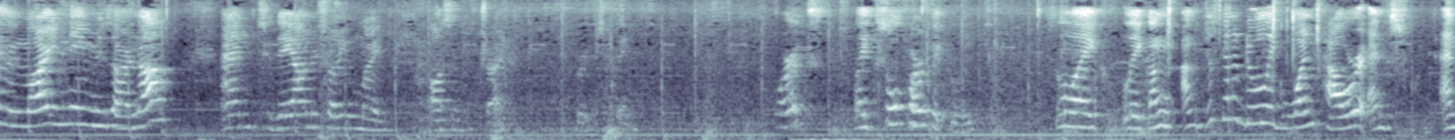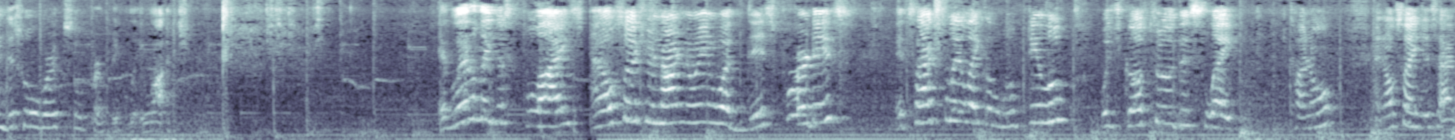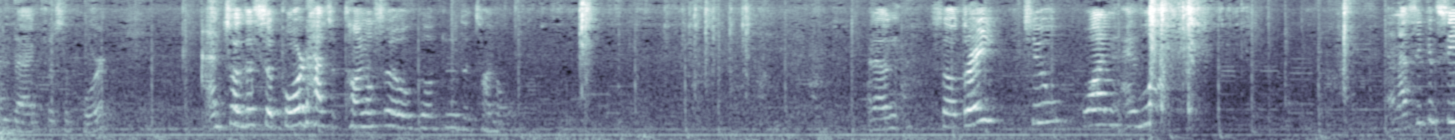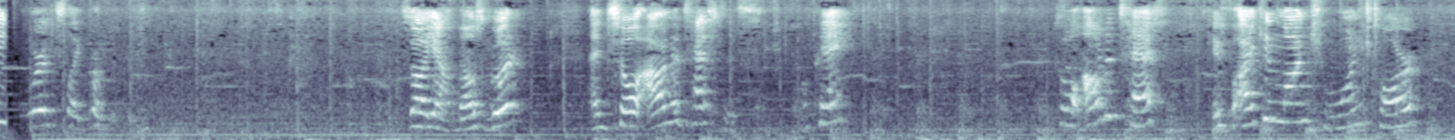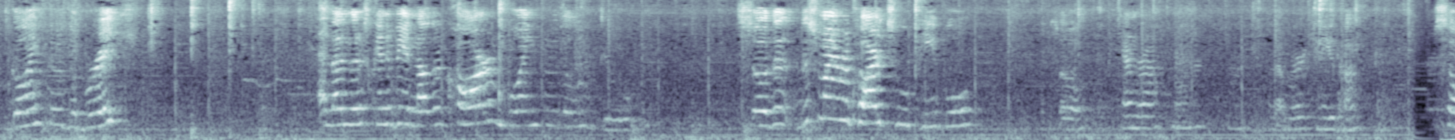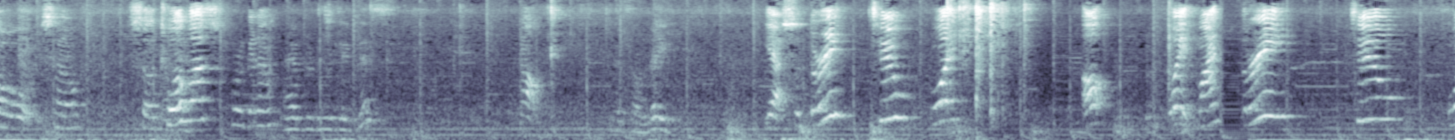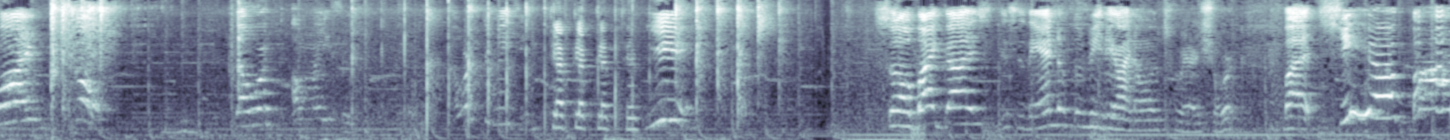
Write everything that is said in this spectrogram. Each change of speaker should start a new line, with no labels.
guys, my name is Arnav, and today I'm gonna show you my awesome try bridge thing. Works like so perfectly. So like like I'm I'm just gonna do like one power and this and this will work so perfectly. Watch. It literally just flies. And also if you're not knowing what this part is, it's actually like a loop-de-loop which goes through this like tunnel and also I just added the extra support. And so the support has a tunnel, so it'll go through the tunnel. And so three, two, one, and launch. And as you can see, it works like perfectly. So yeah, that was good. And so I want to test this, okay? So I want to test if I can launch one car going through the bridge, and then there's going to be another car going through the loop-de-loop. So th this might require two people. So camera, whatever, can you come? So so so two of us. We're gonna.
I have to do it like this?
No.
That's alright.
Yeah. So three, two, one. Oh, wait, mine. Three, two, one, go. That worked
Clap, clap, clap, clap.
Yeah. So bye guys. This is the end of the video. I know it's very short, but see ya. Bye.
